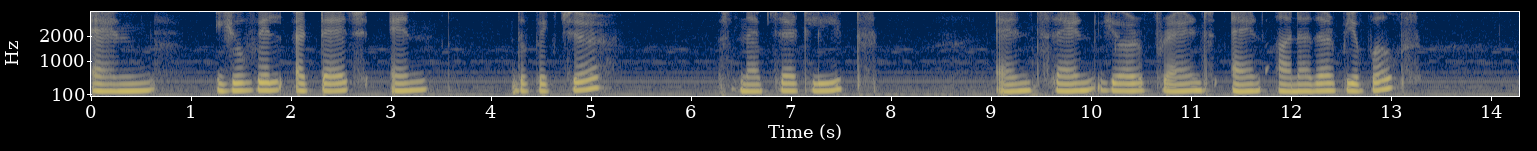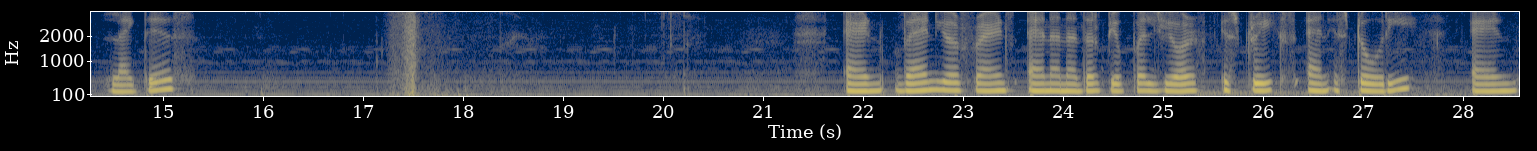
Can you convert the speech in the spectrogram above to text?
and you will attach in the picture snapchat leads and send your friends and another pupils like this and when your friends and another people your streaks and story and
